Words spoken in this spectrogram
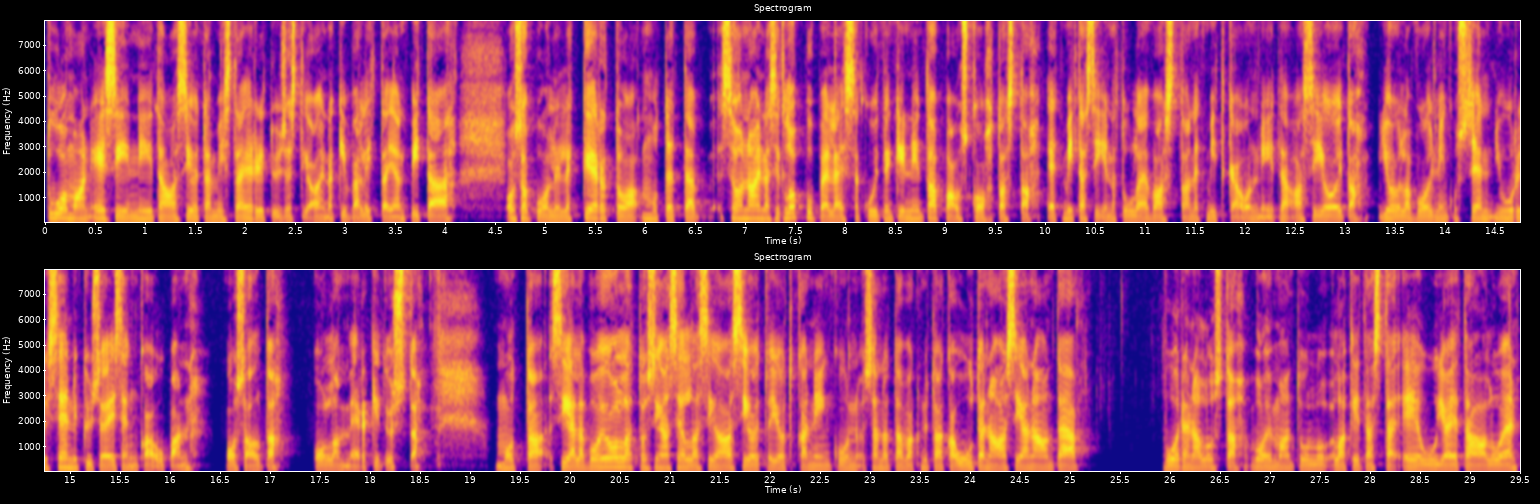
tuomaan esiin niitä asioita, mistä erityisesti ainakin välittäjän pitää osapuolille kertoa, mutta että se on aina sitten loppupeleissä kuitenkin niin tapauskohtaista, että mitä siinä tulee vastaan, että mitkä on niitä asioita, joilla voi niin kuin sen, juuri sen kyseisen kaupan osalta olla merkitystä mutta siellä voi olla tosiaan sellaisia asioita, jotka niin kuin sanotaan vaikka nyt aika uutena asiana on tämä – vuoden alusta voimaan tullut laki tästä EU- ja etäalueen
